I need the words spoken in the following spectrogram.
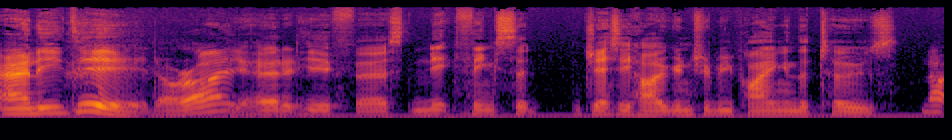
and he did. All right. You heard it here first. Nick thinks that Jesse Hogan should be playing in the twos. No.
